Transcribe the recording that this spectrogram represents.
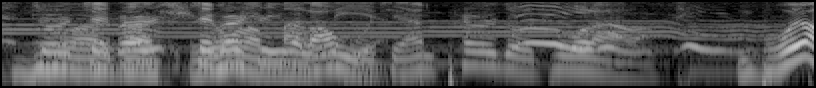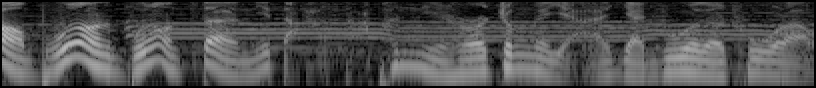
就是这边这边是一个老虎钳，喷儿就出来了。不用不用不用瞪，你打打喷嚏的时候睁着眼，眼珠子就出来了。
